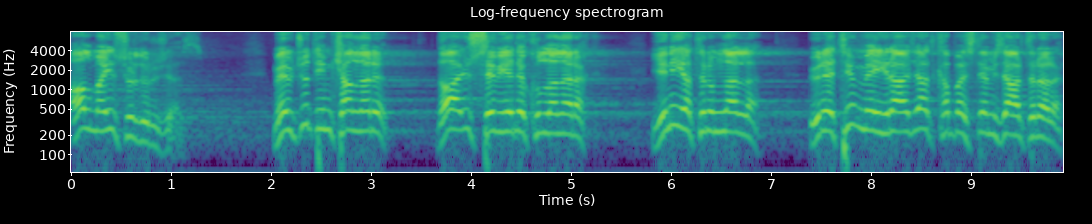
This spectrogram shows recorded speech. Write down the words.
almayı sürdüreceğiz. Mevcut imkanları daha üst seviyede kullanarak, yeni yatırımlarla, üretim ve ihracat kapasitemizi artırarak,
